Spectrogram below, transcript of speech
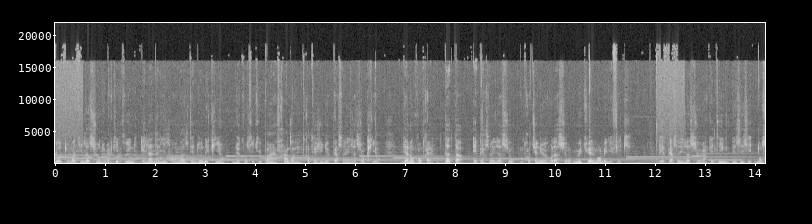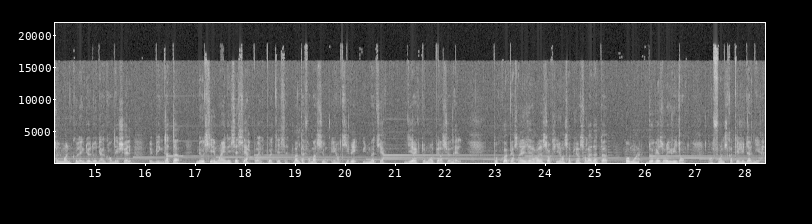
L'automatisation du marketing et l'analyse en masse des données clients ne constituent pas un frein dans une stratégie de personnalisation client. Bien au contraire, data et personnalisation entretiennent une relation mutuellement bénéfique. Pire personnalisation marketing nécessite non seulement une collecte de données à grande échelle, le big data, mais aussi les moyens nécessaires pour exploiter cette masse d'informations et en tirer une matière directement opérationnelle. Pourquoi personnaliser la relation client en s'appuyant sur la data? Au moins deux raisons évidentes en font une stratégie d'avenir.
